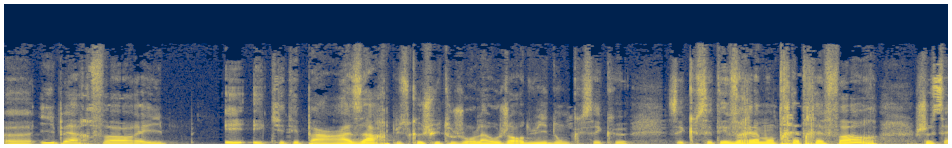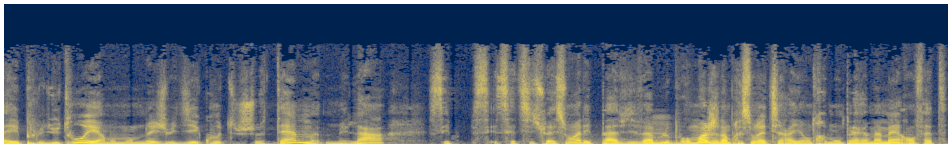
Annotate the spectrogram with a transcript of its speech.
euh, hyper fort et, hy- et, et qui n'était pas un hasard puisque je suis toujours là aujourd'hui, donc c'est que c'est que c'était vraiment très très fort. Je savais plus du tout et à un moment donné, je lui ai dit écoute, je t'aime, mais là, c'est c'est- cette situation, elle est pas vivable Mm. pour moi. J'ai l'impression d'être tiraillée entre mon père et ma mère en fait,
